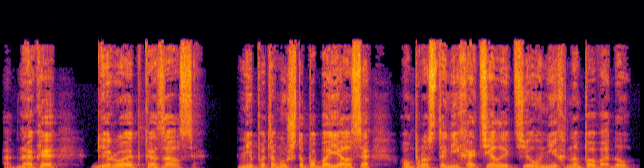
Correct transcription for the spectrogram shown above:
Однако герой отказался. Не потому, что побоялся, он просто не хотел идти у них на поводу.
